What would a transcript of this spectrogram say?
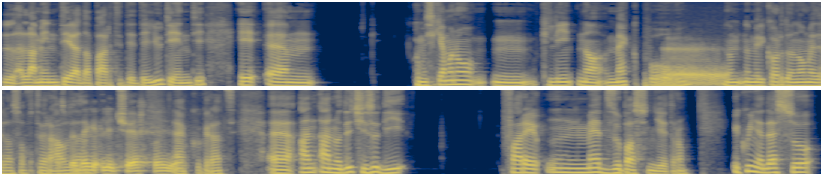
lamentela da parte de- degli utenti e um, come si chiamano? Mm, clean, no, MacPo, eh, non, non, mi ricordo il nome della software house. Aspetta che li cerco io. Ecco, grazie. Eh, han, hanno deciso di fare un mezzo passo indietro e quindi adesso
